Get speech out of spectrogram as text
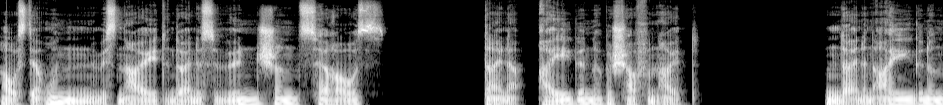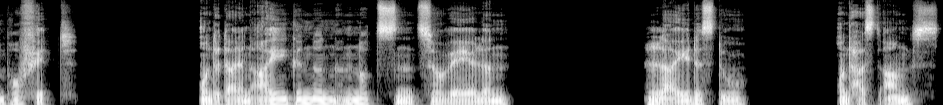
aus der Unwissenheit deines Wünschens heraus deine eigene Beschaffenheit, deinen eigenen Profit und deinen eigenen Nutzen zu wählen, leidest du und hast Angst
